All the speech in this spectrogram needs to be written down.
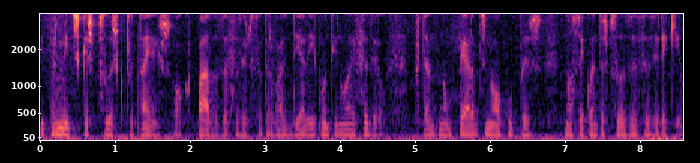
e permites que as pessoas que tu tens ocupadas a fazer o seu trabalho dia a dia continuem a fazê-lo. Portanto, não perdes, não ocupas não sei quantas pessoas a fazer aquilo.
